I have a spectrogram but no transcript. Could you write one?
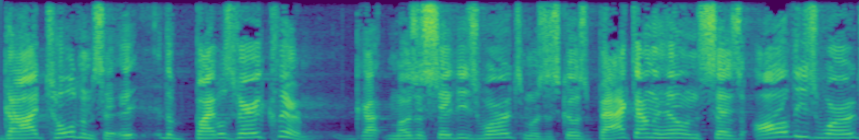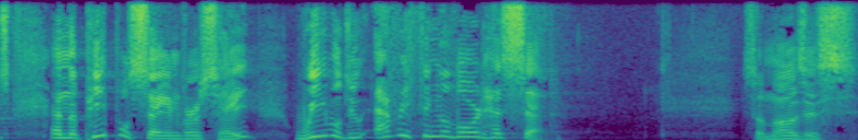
God told him So say. The Bible's very clear. God, Moses say these words. Moses goes back down the hill and says all these words. And the people say in verse 8, We will do everything the Lord has said. So Moses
